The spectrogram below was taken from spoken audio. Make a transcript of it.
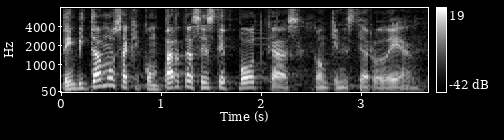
Te invitamos a que compartas este podcast con quienes te rodean.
